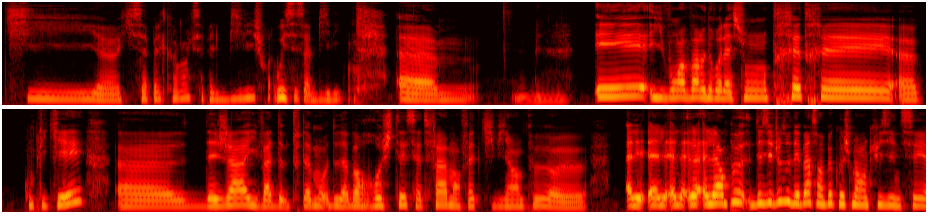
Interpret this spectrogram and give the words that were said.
qui, euh, qui s'appelle comment? Qui s'appelle Billy, je crois. Oui, c'est ça, Billy. Euh, Billy. Et ils vont avoir une relation très très compliquée. Euh, déjà, il va de, tout d'abord rejeter cette femme en fait qui vient un peu. Elle est, elle, elle, elle, est un peu. Daisy Jones au départ, c'est un peu cauchemar en cuisine. C'est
